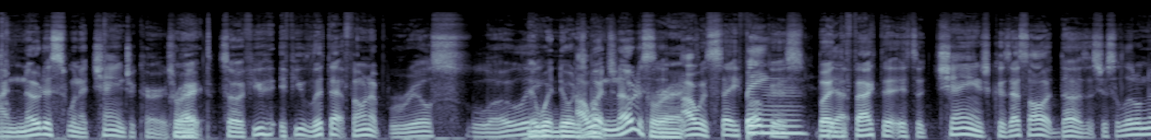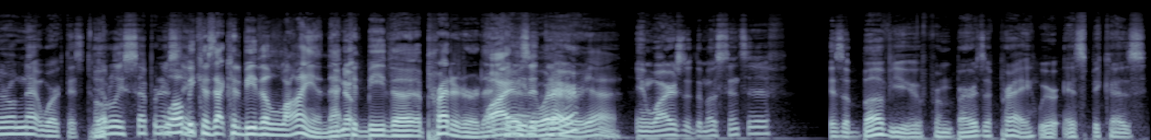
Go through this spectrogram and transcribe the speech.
I notice when a change occurs, right? So if you if you lit that phone up real slowly, It wouldn't do it as I wouldn't notice Correct. it. I would stay Bing. focused. But Yeah. the fact that it's a change, because that's all it does. It's just a little neural network that's Yep. totally separate. Well, distinct. because that could be the lion, that know- could be the predator. That Why could is it whatever. there? Yeah. and why is it the most sensitive? Is above you from birds of prey. We were. It's because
